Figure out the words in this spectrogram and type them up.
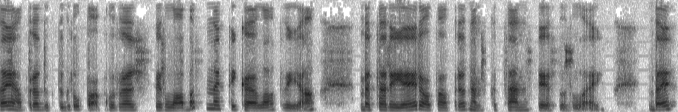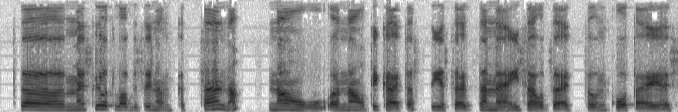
tajā produktu grupā, kur ražas ir labas, ne tikai Latvijā, bet arī Eiropā, protams, ka cenas ies uz leju. Bet mēs ļoti labi zinām, ka cena Nav, nav tikai tas piesēt zemē, izaudzēt un kopējais,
